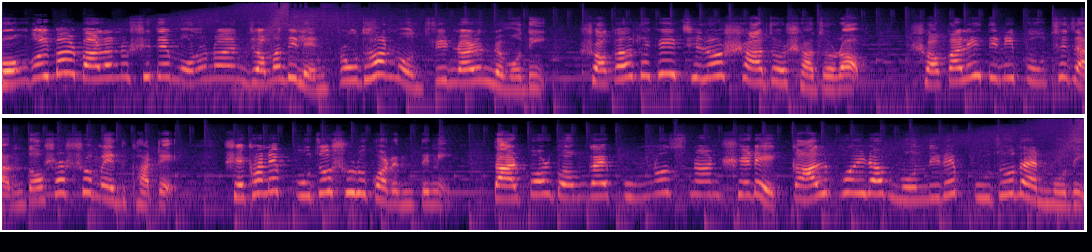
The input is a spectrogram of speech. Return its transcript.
মঙ্গলবার বারাণসীতে মনোনয়ন জমা দিলেন প্রধানমন্ত্রী নরেন্দ্র মোদী। সকাল থেকেই ছিল সাজো সাজো রব। সকালেই তিনি পৌঁছে যান দশাশ্বমেধ ঘাটে। সেখানে পুজো শুরু করেন তিনি। তারপর গঙ্গায় পুণ্য স্নান সেরে কাল ভৈরব মন্দিরে পুজো দেন মোদী।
